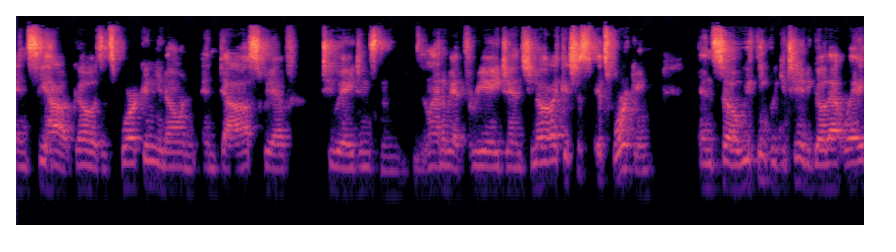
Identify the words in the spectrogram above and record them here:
and see how it goes. It's working, you know. In, in Dallas, we have two agents, and Atlanta, we had three agents. You know, like it's just it's working. And so we think we continue to go that way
